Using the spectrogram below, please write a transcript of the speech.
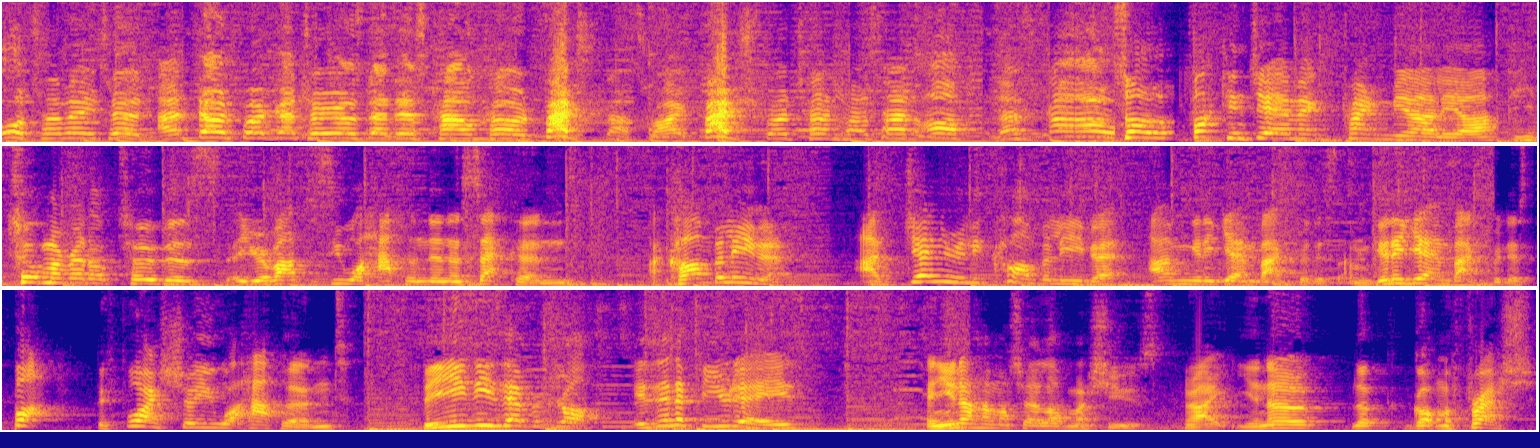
automated, and don't forget to use the discount code FETCH. That's right, FETCH for 10% off. Let's go. So, fucking JMX pranked me earlier. He took my Red Octobers. You're about to see what happened in a second. I can't believe it. I genuinely can't believe it. I'm gonna get him back for this. I'm gonna get him back for this. But before I show you what happened, the Yeezy Zebra drop is in a few days. And you know how much I love my shoes, right? You know, look, got my fresh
